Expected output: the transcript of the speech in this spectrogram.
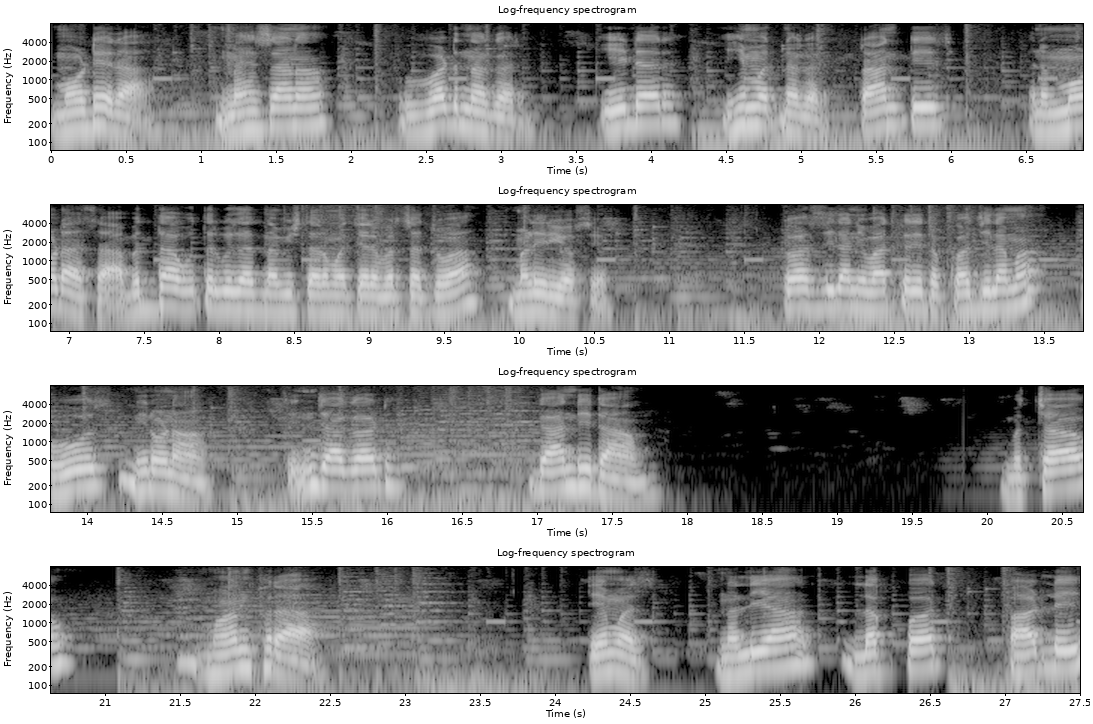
મોઢેરા, મહેસાણા, વડનગર, ઈડર, હિંમતનગર, પ્રાંતિજ અને મોડાસા. આ બધા ઉત્તર ગુજરાતના વિસ્તારોમાં અત્યારે વરસાદ જોવા મળી રહ્યો છે. કચ્છ જિલ્લાની વાત કરીએ તો કચ્છ જિલ્લામાં ભુજ, નિરોણા, સિંજાગઢ ગાંધીધામ. ભચાઉ માનફરા. તેમજ નલિયા, લખપત પાડલી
